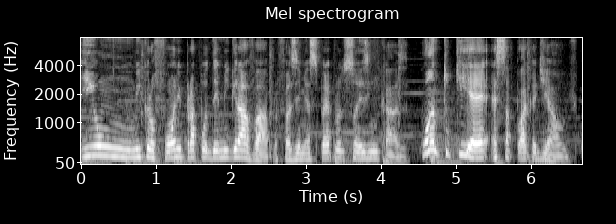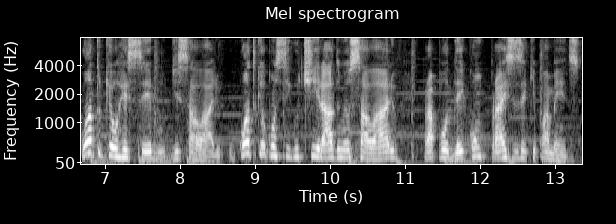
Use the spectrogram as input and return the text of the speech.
e um microfone para poder me gravar, para fazer minhas pré-produções em casa. Quanto que é essa placa de áudio? Quanto que eu recebo de salário? O quanto que eu consigo tirar do meu salário para poder comprar esses equipamentos?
